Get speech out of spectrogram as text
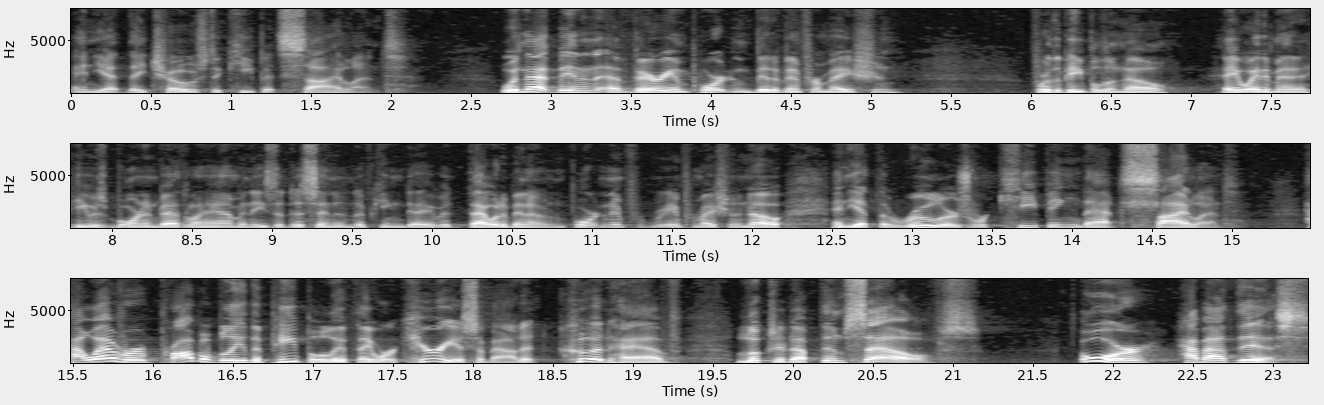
and yet they chose to keep it silent. Wouldn't that be a very important bit of information for the people to know? Hey, wait a minute, he was born in Bethlehem and he's a descendant of King David. That would have been an important inf- information to know, and yet the rulers were keeping that silent. However, probably the people, if they were curious about it, could have looked it up themselves. Or, how about this?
